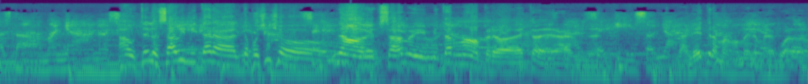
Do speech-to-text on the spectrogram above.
Hasta mañana. si Ah, ¿usted lo sabe imitar al Topollillo? No, saberlo imitar no, pero esto era la letra más o menos me acuerdo.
